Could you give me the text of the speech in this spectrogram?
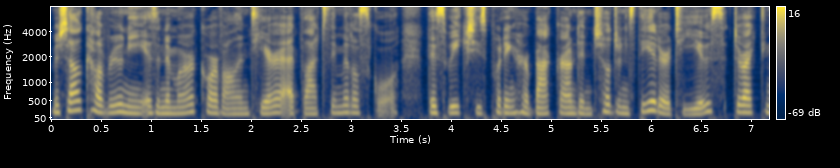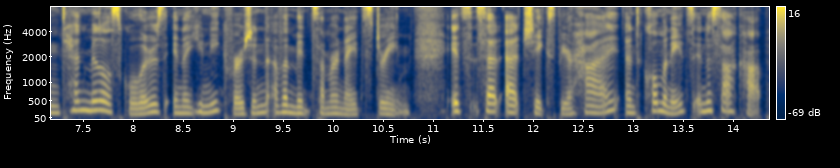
Michelle Calrooney is an AmeriCorps volunteer at Blatchley Middle School. This week, she's putting her background in children's theater to use, directing 10 middle schoolers in a unique version of A Midsummer Night's Dream. It's set at Shakespeare High and culminates in a sock hop.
